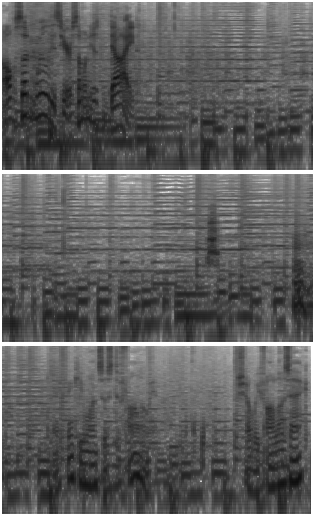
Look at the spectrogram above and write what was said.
All of a sudden, Willie's here. Someone just died. Hmm. I think he wants us to follow him. Shall we follow Zach?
